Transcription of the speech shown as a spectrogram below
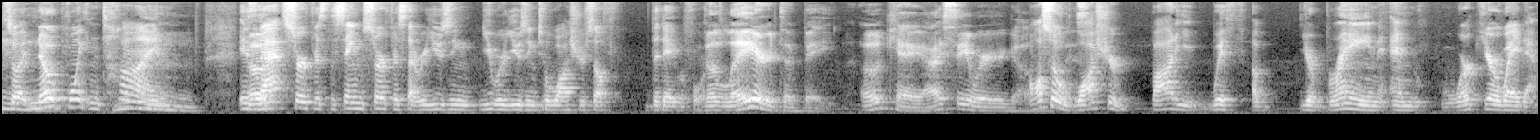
So at no point in time Mm. is The- that surface the same surface that we're using you were using to wash yourself the day before. the layer debate. Okay, I see where you're going. also wash your body with a, your brain and work your way down.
